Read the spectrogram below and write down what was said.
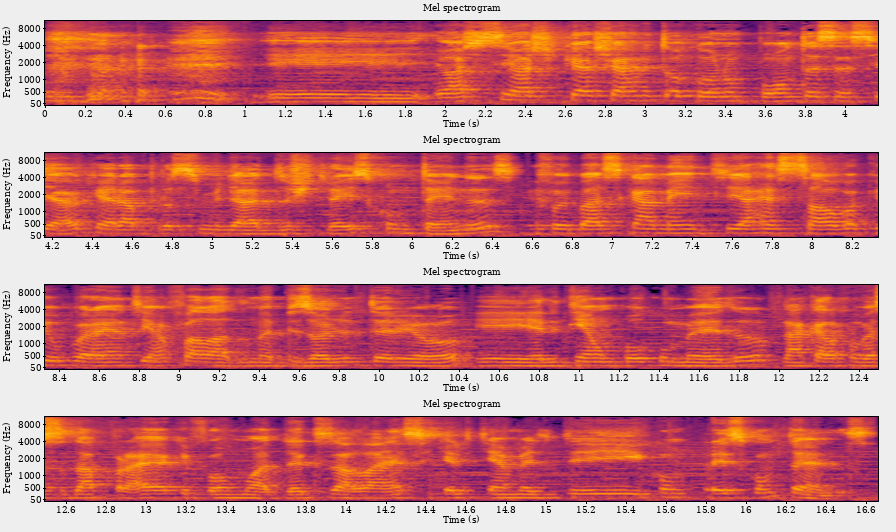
e eu acho assim, eu acho que a Charlie tocou num ponto essencial, que era a proximidade dos três contenders. Foi basicamente a ressalva que o Brian tinha falado no episódio anterior. E ele tinha um pouco medo, naquela conversa da praia que formou a Dux Alliance, que ele tinha medo de ir com três contenders.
